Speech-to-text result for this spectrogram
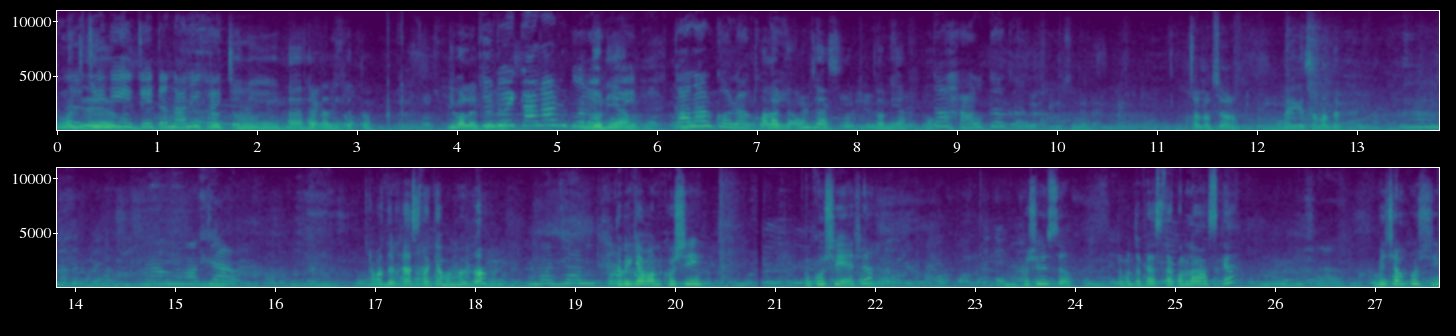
ওই ওই যে যে- চিনি যেটা নানি খাইতো চিনি হ্যাঁ হ্যাঁ নানি খেত কি বলে এটা কালার করা ধনিয়া। কালার করা কালা কই ওই যে আছে ধনিয়া তা হালকা কালার চলো চলো হয়ে গেছে আমাদের আমাদের কেমন হইল। তুমি কেমন? খুশি? খুশি এসে। খুশি হয়েছো? তোমাদের ফেস্তা করলাম আজকে। বিশাল খুশি।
